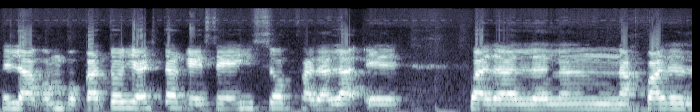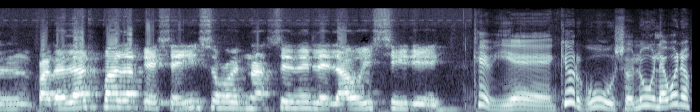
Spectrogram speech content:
la convocatoria esta que se hizo para la... Eh, para la, para, la espada que se hizo en la sede de la OECD. Qué bien, qué orgullo, Lula. Bueno,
